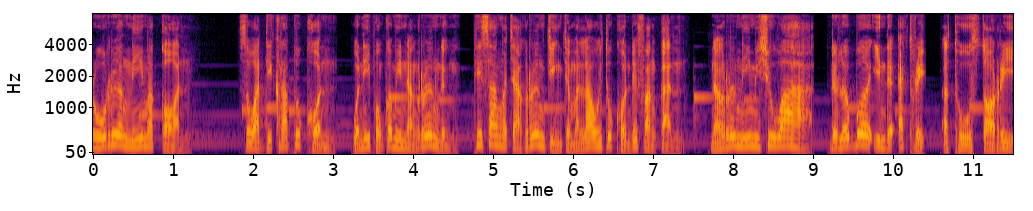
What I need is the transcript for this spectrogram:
รู้เรื่องนี้มาก่อน สวัสดีครับทุกคน วันนี้ผมก็มีหนังเรื่องหนึ่ง ที่สร้างมาจากเรื่องจริงจะมาเล่าให้ทุกคนได้ฟังกัน หนังเรื่องนี้มีชื่อว่า The Lover in the Attic A True Story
